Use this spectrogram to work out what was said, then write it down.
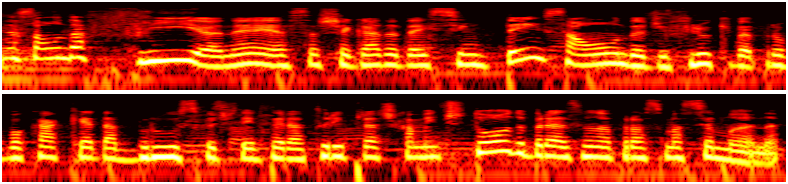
nessa onda fria, né? Essa chegada dessa intensa onda de frio que vai provocar queda brusca de temperatura em praticamente todo o Brasil na próxima semana.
